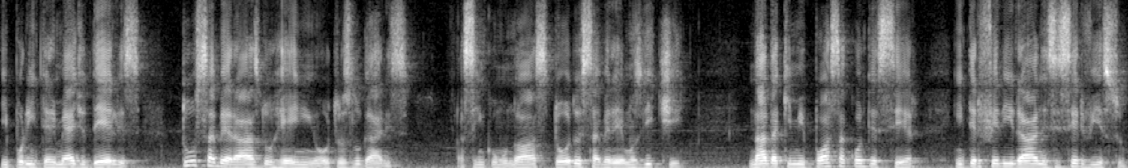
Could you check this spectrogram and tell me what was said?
e por intermédio deles tu saberás do reino em outros lugares, assim como nós todos saberemos de ti. Nada que me possa acontecer interferirá nesse serviço,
